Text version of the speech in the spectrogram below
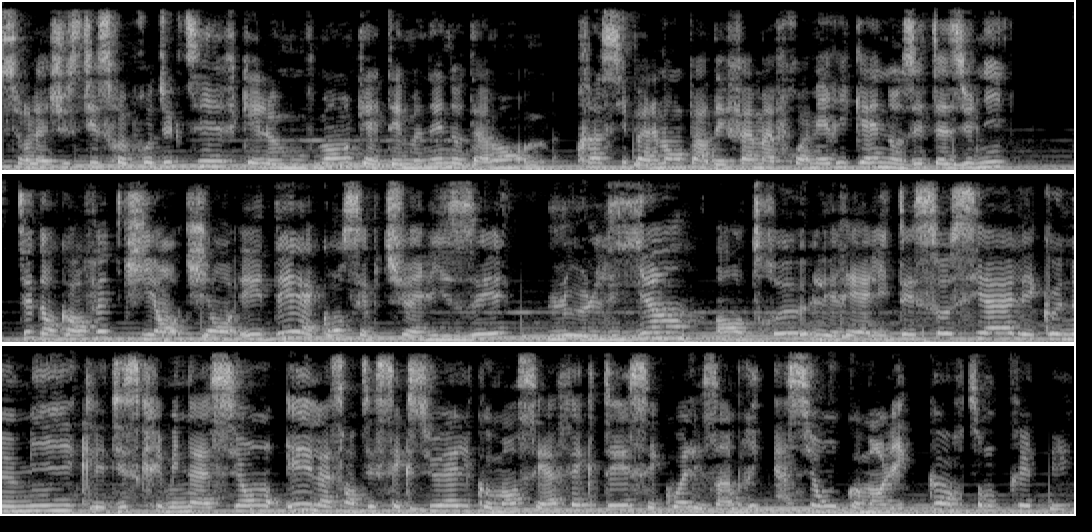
sur la justice reproductive, qui est le mouvement qui a été mené notamment, principalement par des femmes afro-américaines aux États-Unis. C'est donc en fait qui ont, qui ont aidé à conceptualiser le lien entre les réalités sociales, économiques, les discriminations et la santé sexuelle, comment c'est affecté, c'est quoi les imbrications, comment les corps sont traités.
